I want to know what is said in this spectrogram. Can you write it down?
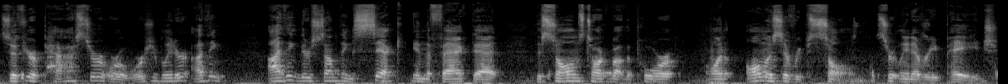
So if you're a pastor or a worship leader, I think I think there's something sick in the fact that the Psalms talk about the poor on almost every psalm, certainly in every page.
